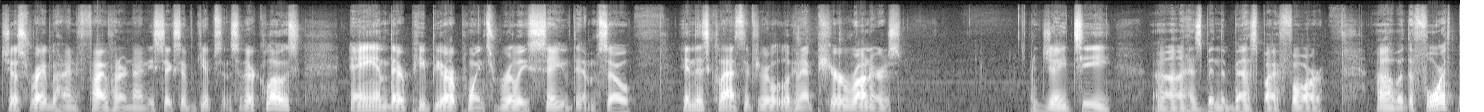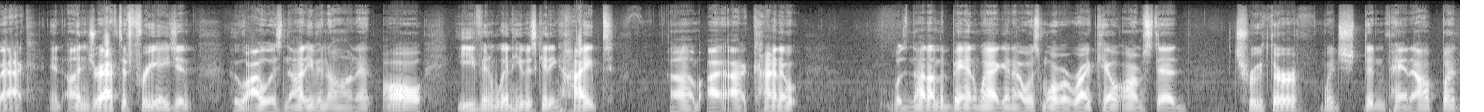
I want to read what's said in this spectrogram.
just right behind 596 of Gibson. So they're close, and their PPR points really saved them. So in this class, if you're looking at pure runners, JT uh, has been the best by far. Uh, but the fourth back, an undrafted free agent who I was not even on at all, even when he was getting hyped, um, I, I kind of was not on the bandwagon. I was more of a Ryquell Armstead truther, which didn't pan out. But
